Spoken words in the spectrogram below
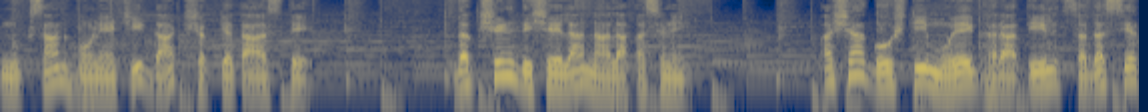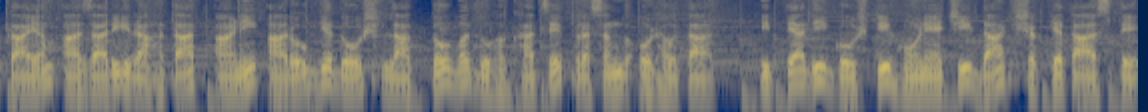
नुकसान होण्याची दाट शक्यता असते. दक्षिण दिशेला नाला असणे. अशा गोष्टीमुळे घरातील सदस्य कायम आजारी राहतात आणि आरोग्य दोष लागतो व दुःखाचे प्रसंग ओढवतात इत्यादी गोष्टी होण्याची दाट शक्यता असते.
